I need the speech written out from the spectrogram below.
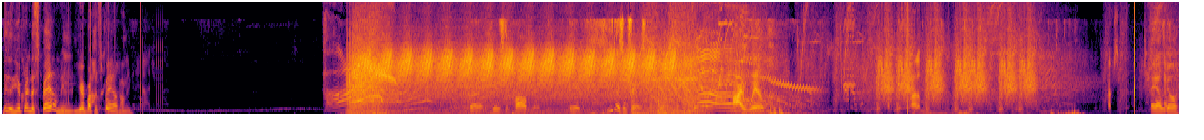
Nigga, you're finna spam me. Mm. You're about to spam me. But here's the problem. If he doesn't transform, I will. Hey, how's it going?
